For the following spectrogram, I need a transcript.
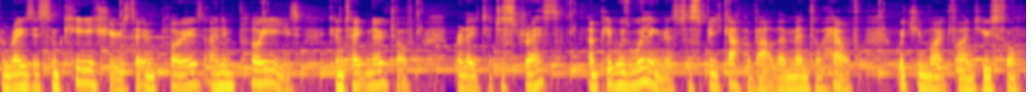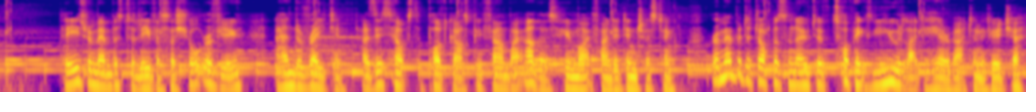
and raises some key issues that employers and employees can take note of related to stress and people's willingness to speak up about their mental health, which you might find useful. Please remember to leave us a short review and a rating, as this helps the podcast be found by others who might find it interesting. Remember to drop us a note of topics you would like to hear about in the future,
